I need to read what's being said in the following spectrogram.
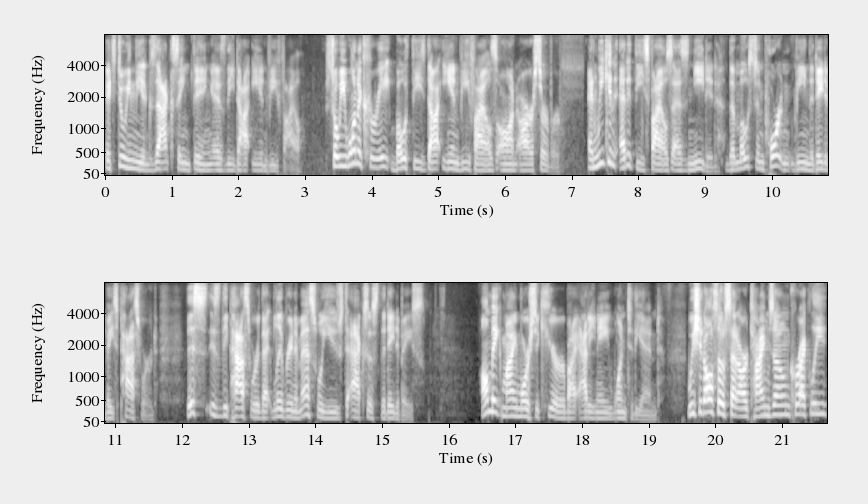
It's doing the exact same thing as the .env file. So we want to create both these .env files on our server. And we can edit these files as needed, the most important being the database password. This is the password that LibreNMS will use to access the database. I'll make mine more secure by adding a 1 to the end. We should also set our time zone correctly.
